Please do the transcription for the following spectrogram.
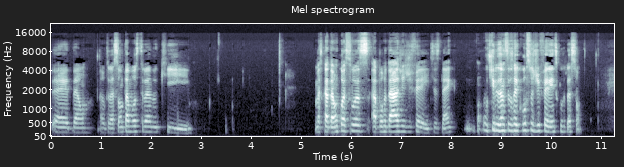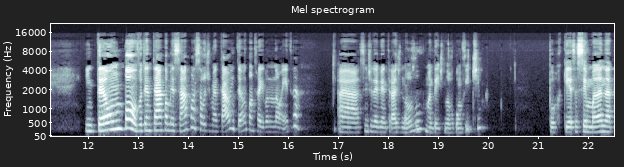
É, não. A ultrassom tá mostrando que. Mas cada um com as suas abordagens diferentes, né? Utilizando seus recursos diferentes com ultrassom. Então, bom, vou tentar começar com a saúde mental, então, enquanto a Ilona não entra. A Cintia deve entrar de novo, mandei de novo o convite. Porque essa semana,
